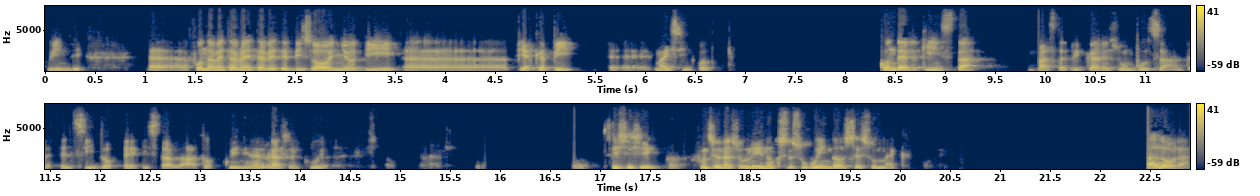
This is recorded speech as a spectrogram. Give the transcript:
Quindi eh, fondamentalmente avete bisogno di eh, PHP, eh, MySQL. Con DevKinsta basta cliccare su un pulsante e il sito è installato, quindi nel caso in cui... Sì, sì, sì, funziona su Linux, su Windows e su Mac. Allora,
